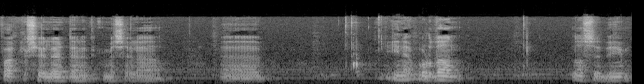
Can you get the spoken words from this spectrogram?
farklı şeyler denedik mesela. E, yine buradan nasıl diyeyim?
